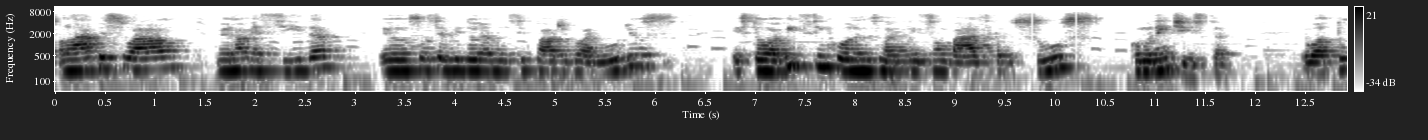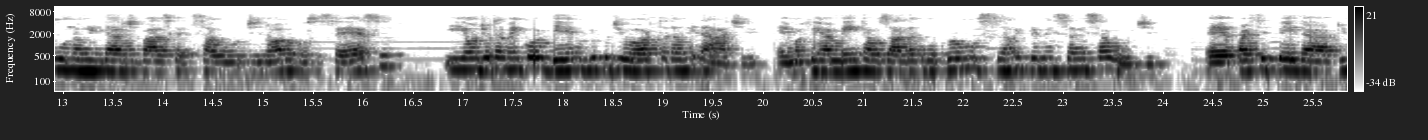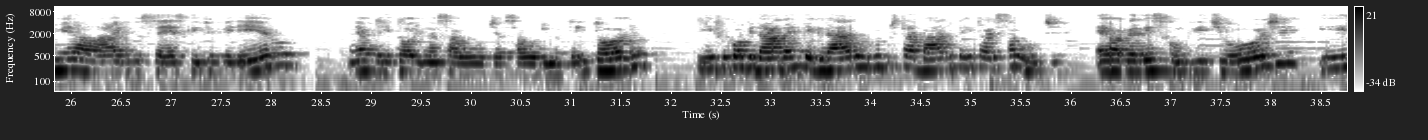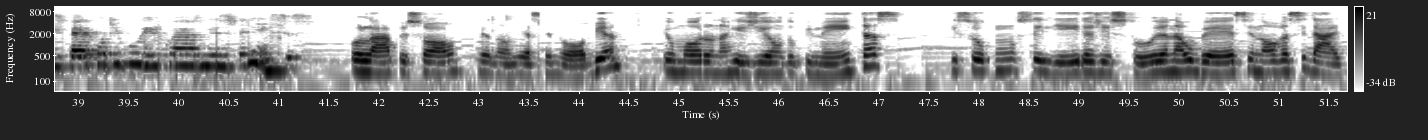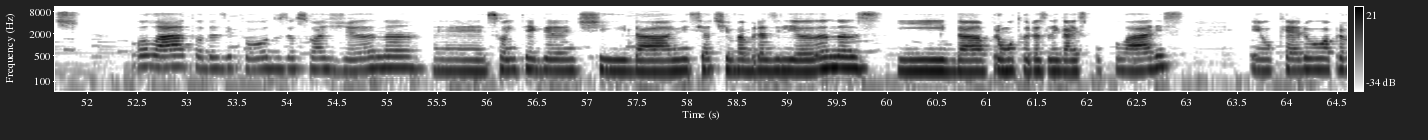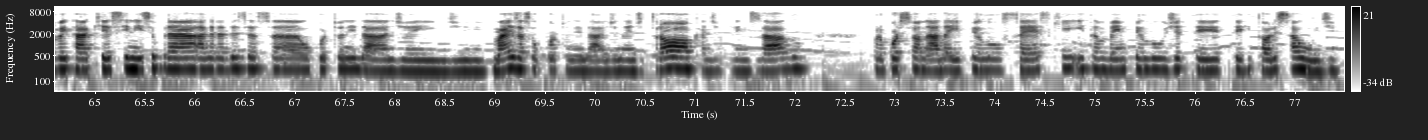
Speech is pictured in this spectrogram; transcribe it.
Olá, pessoal. Meu nome é Cida. Eu sou servidora municipal de Guarulhos. Estou há 25 anos na atenção básica do SUS como dentista. Eu atuo na Unidade Básica de Saúde Nova com Sucesso e onde eu também coordeno o grupo de horta da unidade. É uma ferramenta usada como promoção e prevenção em saúde. É, participei da primeira live do SESC em fevereiro, né, o Território na Saúde, a Saúde no Território, e fui convidada a integrar o grupo de trabalho Território e Saúde. É, eu agradeço o convite hoje e espero contribuir com as minhas experiências. Olá, pessoal. Meu nome é Senóbia. Eu moro na região do Pimentas e sou conselheira gestora na UBS Nova Cidade. Olá a todas e todos, eu sou a Jana, é, sou integrante da Iniciativa Brasilianas e da Promotoras Legais Populares. Eu quero aproveitar aqui esse início para agradecer essa oportunidade aí de mais essa oportunidade, né, de troca, de aprendizado proporcionada aí pelo SESC e também pelo GT Território e Saúde.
